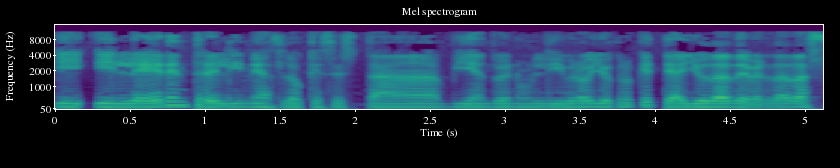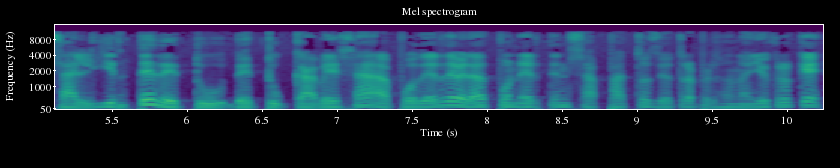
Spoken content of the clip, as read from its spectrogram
y, y, leer entre líneas lo que se está viendo en un libro, yo creo que te ayuda de verdad a salirte de tu, de tu cabeza, a poder de verdad ponerte en zapatos de otra persona. Yo creo que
